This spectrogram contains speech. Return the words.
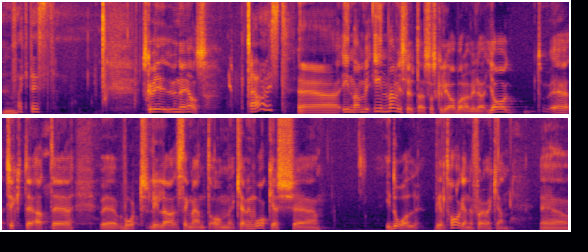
mm. faktiskt. Ska vi nöja oss? Ja, visst. Eh, innan, vi, innan vi slutar så skulle jag bara vilja... Jag eh, tyckte att eh, eh vårt lilla segment om Kevin Walkers eh, idoldeltagande förra veckan eh,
